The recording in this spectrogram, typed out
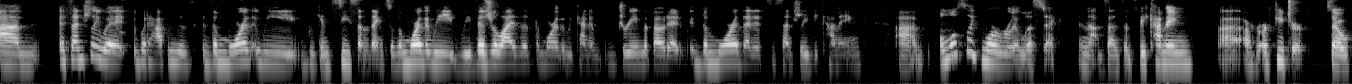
Um, essentially what, what happens is the more that we, we can see something. So the more that we, we visualize it, the more that we kind of dream about it, the more that it's essentially becoming, um, almost like more realistic in that sense. It's becoming, uh, our, our future. So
